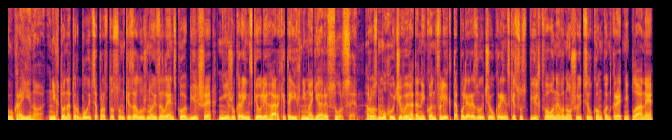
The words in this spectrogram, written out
Україну. Ніхто не турбується про стосунки залужного і Зеленського більше ніж українські олігархи та їхні медіаресурси. Роздмухуючи вигаданий конфлікт та поляризуючи українське суспільство, вони виношують цілком конкретні плани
